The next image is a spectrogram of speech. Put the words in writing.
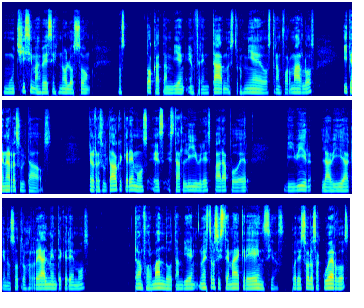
muchísimas veces no lo son. Nos toca también enfrentar nuestros miedos, transformarlos y tener resultados. El resultado que queremos es estar libres para poder vivir la vida que nosotros realmente queremos, transformando también nuestro sistema de creencias. Por eso los acuerdos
